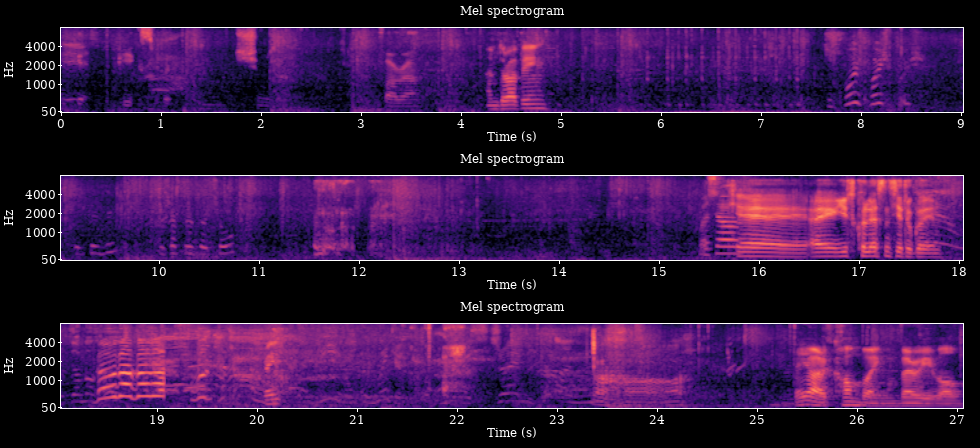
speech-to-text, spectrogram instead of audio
Get peaks, but shows far around. I'm dropping. Just push, push, push. After push after the choke. Watch out. Okay, I use coalescence here to go in. Go, go, go, go. Go. Right. Oh. They are comboing very well.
